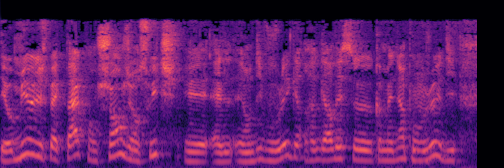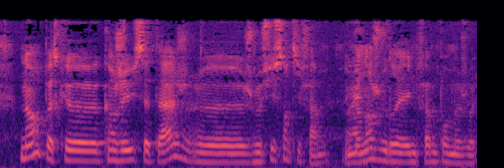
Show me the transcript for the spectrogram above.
Et au milieu du spectacle, on change et on switch et, elle- et on dit vous voulez ga- regarder ce comédien pour vous jouer Il dit non parce que quand j'ai eu cet âge, euh, je me suis senti femme. Et Ouais. maintenant je voudrais une femme pour me jouer.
